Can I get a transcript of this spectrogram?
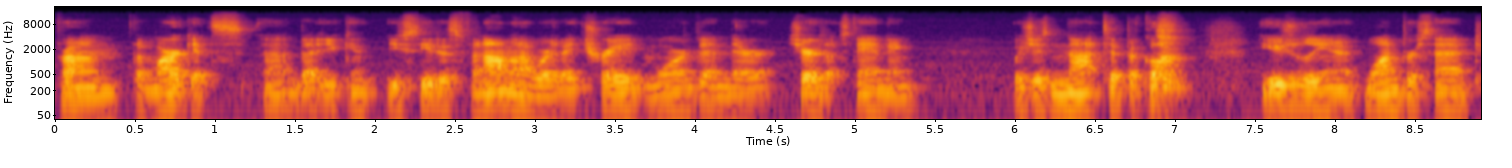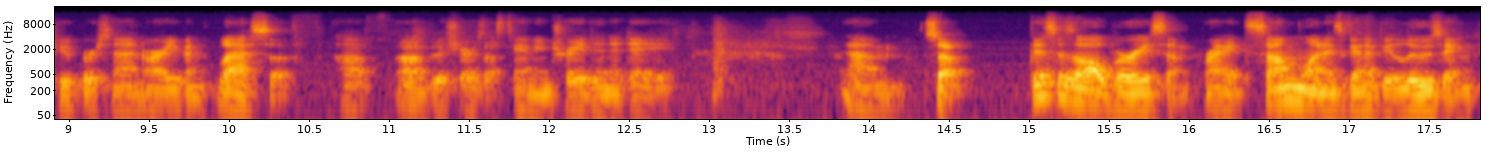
from the markets uh, that you can you see this phenomena where they trade more than their shares outstanding, which is not typical. Usually, you know, one percent, two percent, or even less of of, of the shares outstanding trade in a day. Um, so this is all worrisome, right? Someone is going to be losing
